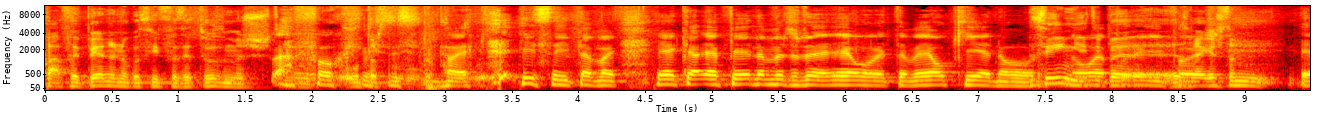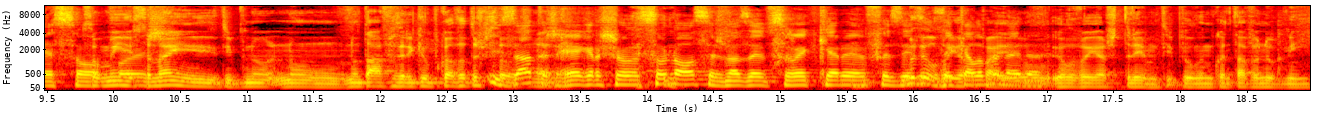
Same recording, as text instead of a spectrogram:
Pá, foi pena, não consegui fazer tudo, mas. Ah, fogo, ultra- isso, não é? isso aí também é, é pena, mas é, o- também é o que é, não, Sim, não e é tipo, por aí. as pois. regras são, É só, são minhas pois. também e tipo, não, não, não estava a fazer aquilo por causa de outras pessoas. Exato, né? as regras são, são nossas, nós é a pessoa que quer fazer Mas eu levei, daquela maneira. Eu, eu levei ao extremo, tipo, eu lembro quando estava no Benin,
